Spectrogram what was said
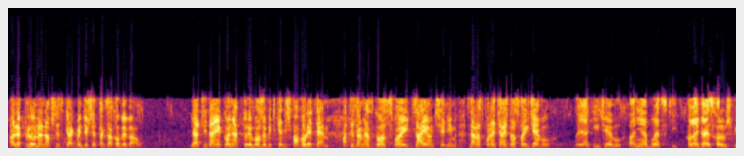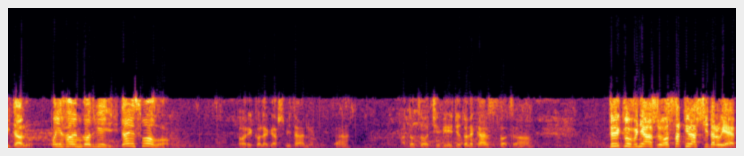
Ale plunę na wszystko, jak będziesz się tak zachowywał. Ja ci daję konia, który może być kiedyś faworytem, a ty zamiast go oswoić, zająć się nim, zaraz poleciałeś do swoich dziewuch. Do jakich dziewuch? Panie Jabłecki, kolega jest chory w szpitalu. Pojechałem go odwiedzić, daję słowo. Chory kolega w szpitalu, tak? A to, co od ciebie jedzie, to lekarstwo, co? Ty, gówniarzu, ostatni raz ci daruję!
